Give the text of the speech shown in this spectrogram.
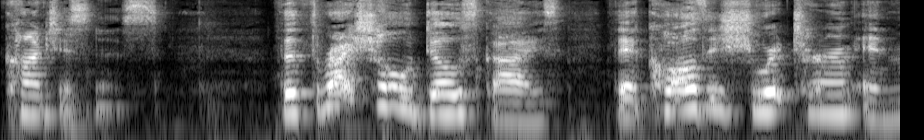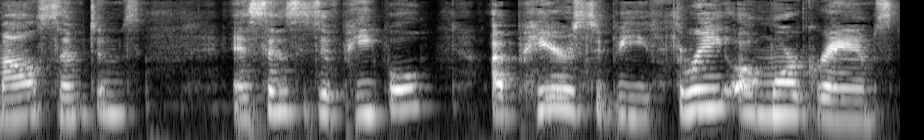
consciousness. The threshold dose, guys, that causes short term and mild symptoms in sensitive people appears to be three or more grams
